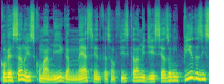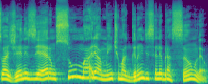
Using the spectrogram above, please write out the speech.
Conversando isso com uma amiga, mestre em educação física, ela me disse: as Olimpíadas, em sua gênese, eram sumariamente uma grande celebração, Léo.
